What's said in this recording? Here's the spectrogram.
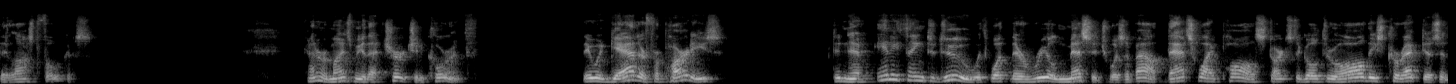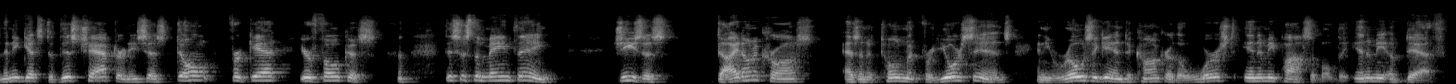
They lost focus. Kind of reminds me of that church in Corinth. They would gather for parties, didn't have anything to do with what their real message was about. That's why Paul starts to go through all these correctives. And then he gets to this chapter and he says, Don't forget your focus. this is the main thing. Jesus died on a cross as an atonement for your sins, and he rose again to conquer the worst enemy possible, the enemy of death.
